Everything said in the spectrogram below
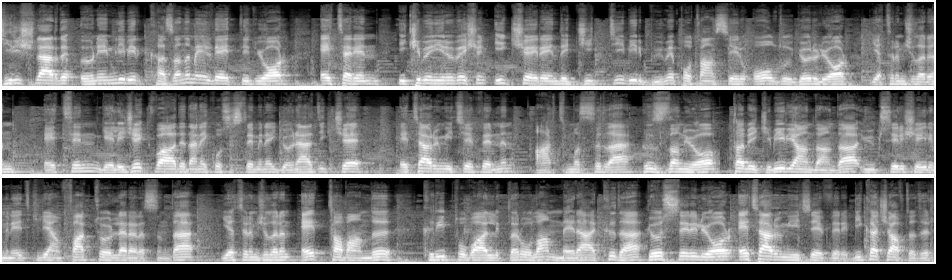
girişlerde önemli bir kazanım elde etti diyor. Ether'in 2025'in ilk çeyreğinde ciddi bir büyüme potansiyeli olduğu görülüyor. Yatırımcıların ETH'in gelecek vadeden ekosistemine yöneldikçe Ethereum ETF'lerinin artması da hızlanıyor. Tabii ki bir yandan da yükseliş eğilimini etkileyen faktörler arasında yatırımcıların et tabanlı kripto varlıkları olan merakı da gösteriliyor. Ethereum ETF'leri birkaç haftadır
